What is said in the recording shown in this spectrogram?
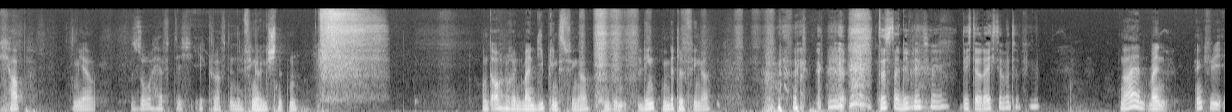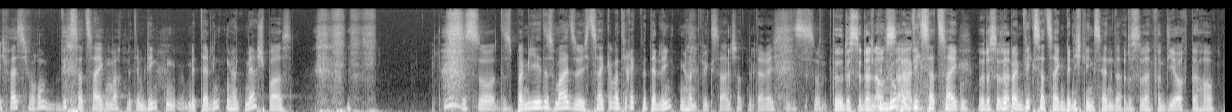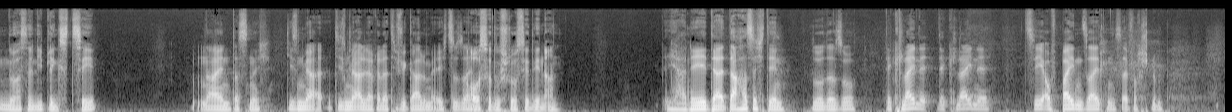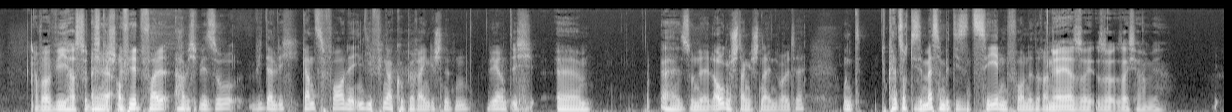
Ich hab mir so heftig ekelhaft in den Finger geschnitten. Und auch noch in meinen Lieblingsfinger, in den linken Mittelfinger. Das ist dein Lieblingsfinger? Nicht der rechte Mittelfinger? Nein, mein, irgendwie, ich weiß nicht warum, Wichser zeigen macht mit dem linken, mit der linken Hand mehr Spaß. Das ist so, das ist bei mir jedes Mal so. Ich zeige immer direkt mit der linken Hand Wichser anstatt mit der rechten. Das ist so. Würdest du dann Ich auch nur beim sagen, Wichser zeigen. würdest du, Nur dann, beim Wichser zeigen bin ich Linkshänder. würdest du dann von dir auch behaupten, du hast eine Lieblings-C, Nein, das nicht. Die sind mir, die sind mir alle relativ egal, um ehrlich zu sein. außer du stoßt dir den an? Ja, nee, da, da hasse ich den. So oder so. Der kleine, der kleine C auf beiden Seiten ist einfach schlimm. Aber wie hast du dich Äh, geschnitten? auf jeden Fall habe ich mir so widerlich ganz vorne in die Fingerkuppe reingeschnitten, während ich ähm, äh, so eine Laugenstange schneiden wollte. Und du kennst doch diese Messer mit diesen Zähnen vorne dran. ja, ja, so, so, solche haben wir.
